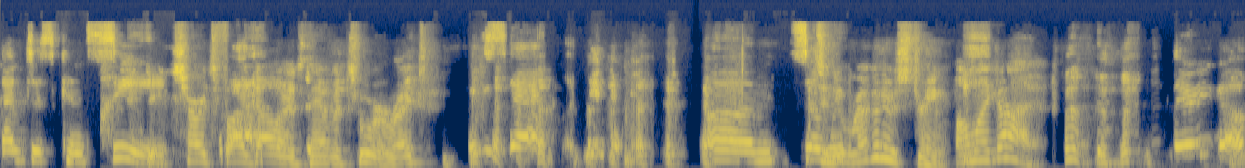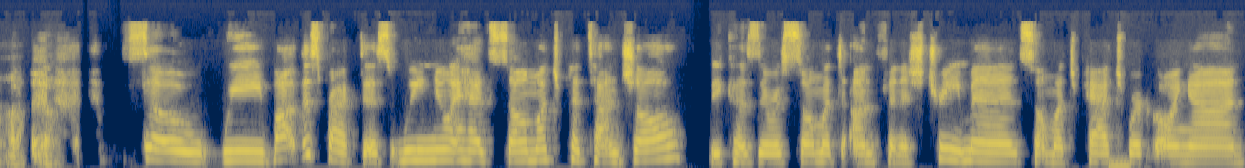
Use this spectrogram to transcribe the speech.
dentists can see. You charge five dollars to have a tour, right? Exactly. um, so it's a we, new revenue stream. Oh my god! there you go. So we bought this practice. We knew it had so much potential because there was so much unfinished treatment, so much patchwork going on.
